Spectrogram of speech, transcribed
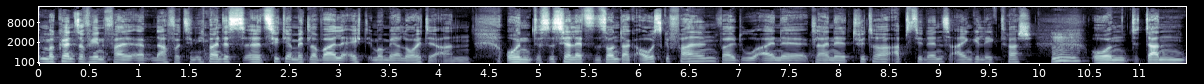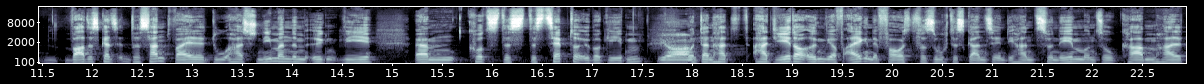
man könnte es auf jeden Fall äh, nachvollziehen. Ich meine, das äh, zieht ja mittlerweile echt immer mehr Leute an. Und es ist ja letzten Sonntag ausgefallen, weil du eine kleine Twitter-Abstinenz eingelegt hast. Mhm. Und dann war das ganz interessant, weil du hast niemandem irgendwie ähm, kurz das, das Zepter übergeben. Ja. Und dann hat, hat jeder irgendwie auf eigene Faust versucht, das Ganze in die Hand zu nehmen. Und so kamen halt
